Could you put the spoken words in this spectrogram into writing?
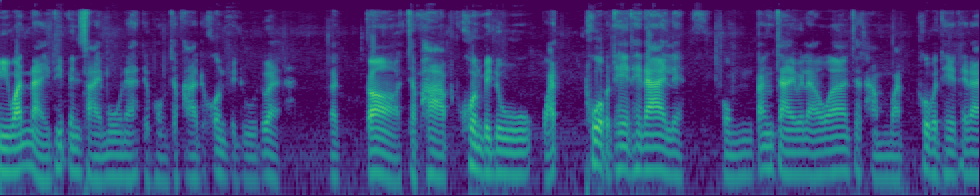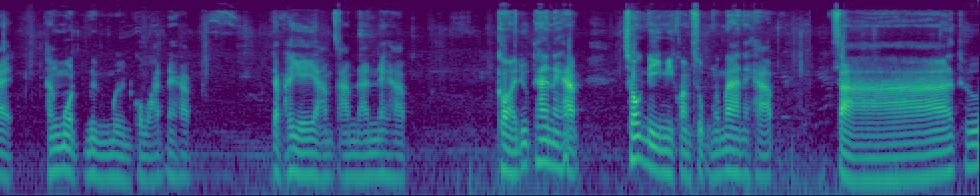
มีวัดไหนที่เป็นสายมูนะ เดี๋ยวผมจะพาทุกคนไปดูด้วย แล้วก็จะพาทุกคนไปดูวัดทั่วประเทศให้ได้เลย ผมตั้งใจไว้แล้วว่าจะทำวัดทั่วประเทศให้ได้ ทั้งหมด 1 0,000กว่าวัดนะครับ จะพยายามตามนั้นนะครับ ขอให้ทุกท่านนะครับ โชคดีมีความสุขมากๆนะครับ สาธุ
